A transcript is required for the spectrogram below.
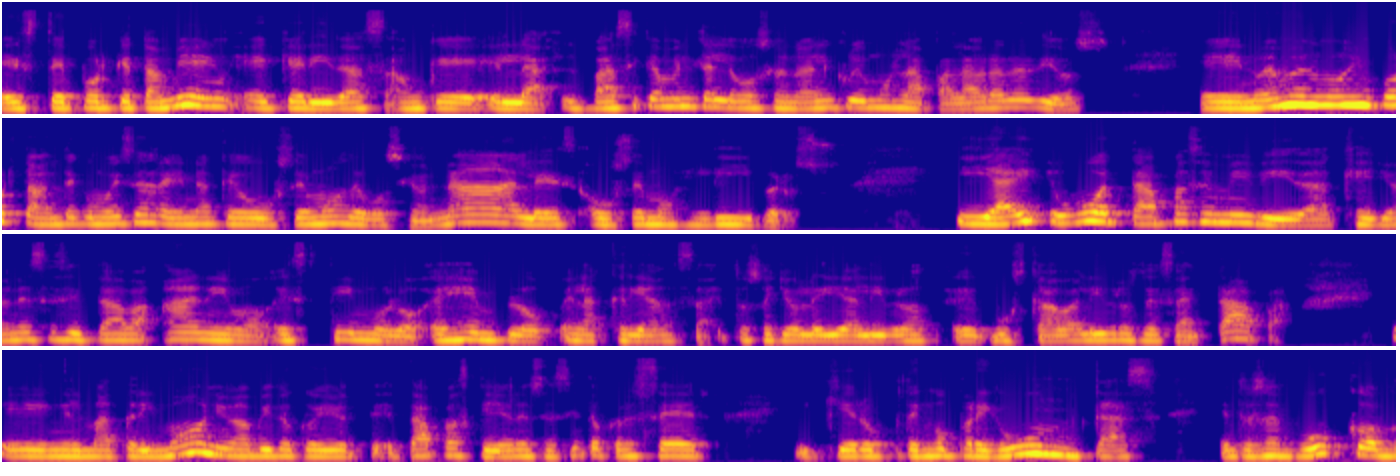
este, porque también, eh, queridas, aunque básicamente el devocional incluimos la palabra de Dios, eh, no es menos importante, como dice Reina, que usemos devocionales o usemos libros. Y hay, hubo etapas en mi vida que yo necesitaba ánimo, estímulo, ejemplo, en la crianza. Entonces yo leía libros, eh, buscaba libros de esa etapa. En el matrimonio ha habido que yo- etapas que yo necesito crecer y quiero, tengo preguntas. Entonces busco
